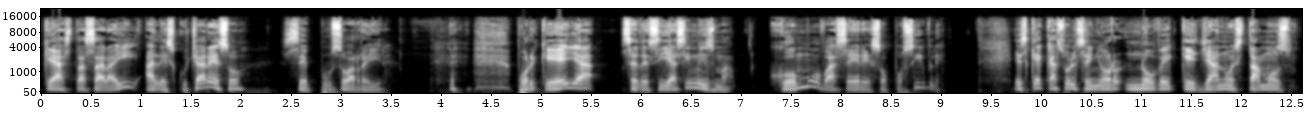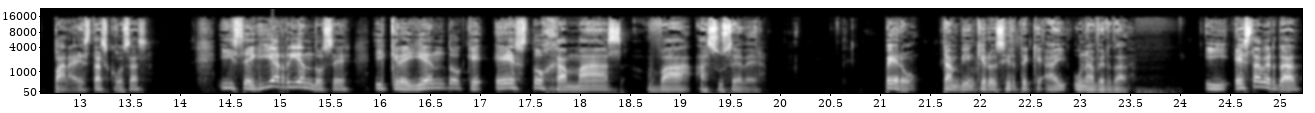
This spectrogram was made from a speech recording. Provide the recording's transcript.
que hasta Saraí, al escuchar eso, se puso a reír. Porque ella se decía a sí misma, ¿cómo va a ser eso posible? ¿Es que acaso el Señor no ve que ya no estamos para estas cosas? Y seguía riéndose y creyendo que esto jamás va a suceder. Pero también quiero decirte que hay una verdad. Y esta verdad,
